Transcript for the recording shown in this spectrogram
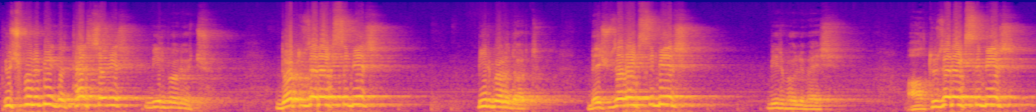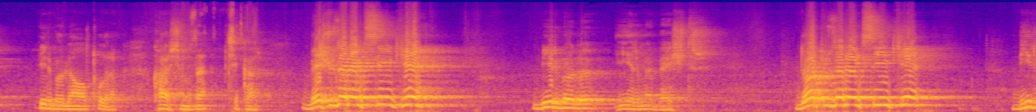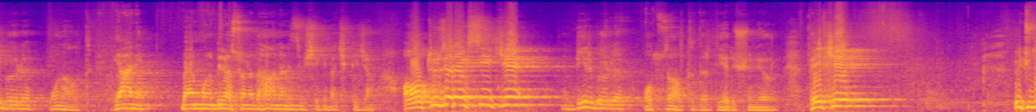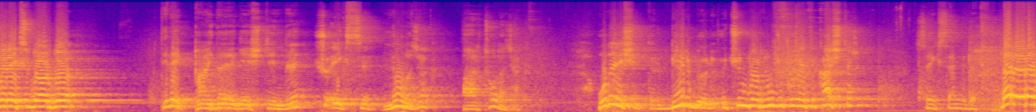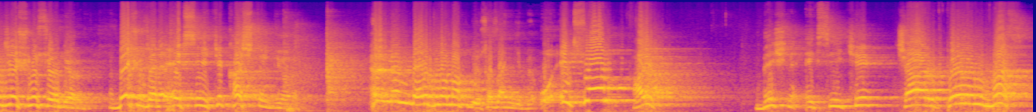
3 bölü 1'dir. Ters çevir. 1 bölü 3. 4 üzeri eksi 1. 1 bölü 4. 5 üzeri eksi 1. 1 bölü 5. 6 üzeri eksi 1. 1 bölü 6 olarak karşımıza çıkar. 5 üzeri eksi 2. 1 bölü 25'tir. 4 üzeri eksi 2 1 bölü 16. Yani ben bunu biraz sonra daha analizli bir şekilde açıklayacağım. 6 üzeri eksi 2 1 bölü 36'dır diye düşünüyorum. Peki 3 üzeri eksi 4'ü direkt paydaya geçtiğinde şu eksi ne olacak? Artı olacak. O da eşittir. 1 bölü 3'ün dördüncü kuvveti kaçtır? 81'dir. Ben öğrenciye şunu söylüyorum. 5 üzeri eksi 2 kaçtır diyorum. Hemen balıklama atlıyor sazan gibi. O eksi 10. Hayır. 5 ile eksi 2 çarpılmaz.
